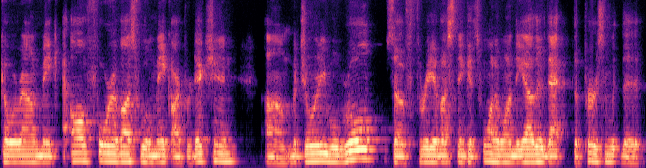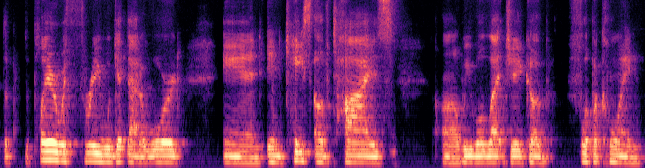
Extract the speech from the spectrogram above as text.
go around, make all four of us will make our prediction. Um, majority will rule. So if three of us think it's one or one or the other, that the person with the, the, the player with three will get that award. And in case of ties, uh, we will let Jacob flip a coin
